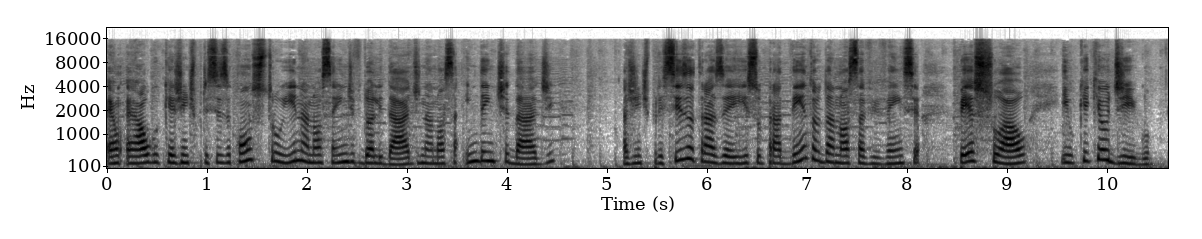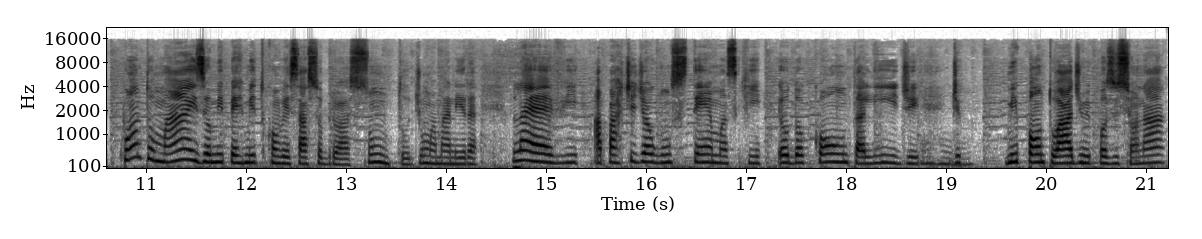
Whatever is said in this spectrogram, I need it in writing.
é, é algo que a gente precisa construir na nossa individualidade, na nossa identidade. A gente precisa trazer isso para dentro da nossa vivência pessoal. E o que, que eu digo? Quanto mais eu me permito conversar sobre o assunto de uma maneira leve, a partir de alguns temas que eu dou conta ali de, de me pontuar, de me posicionar,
